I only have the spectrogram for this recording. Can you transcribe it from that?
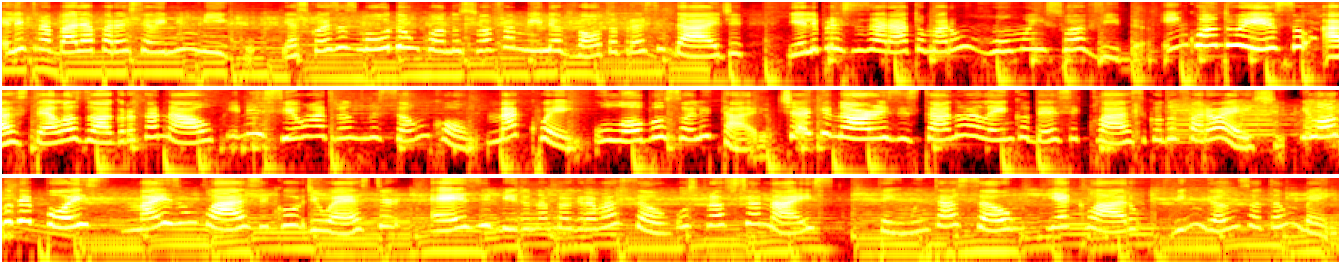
ele trabalha para seu inimigo e as coisas mudam quando sua família volta para a cidade e ele precisará tomar um rumo em sua vida. Enquanto isso, as telas do Agrocanal iniciam a transmissão com McQuay, o Lobo Solitário. Chuck Norris está no elenco desse clássico do faroeste. E logo depois, mais um clássico de western é exibido na programação. Os profissionais tem muita ação e, é claro, vingança também.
